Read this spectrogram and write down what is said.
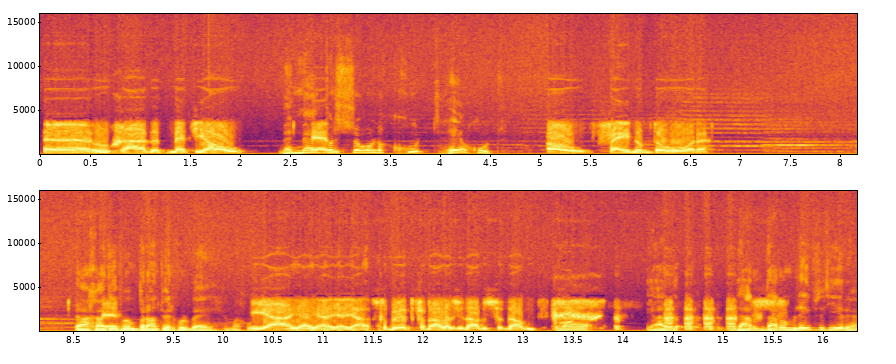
eh, hoe gaat het met jou? Met mij En- persoonlijk goed, heel goed. Oh, fijn om te horen. Daar gaat even een brandweer voorbij. Maar goed. Ja, ja, ja, ja, ja. Het gebeurt van alles in Amsterdam. Ja, ja da- daar, daarom leeft het hier, hè?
